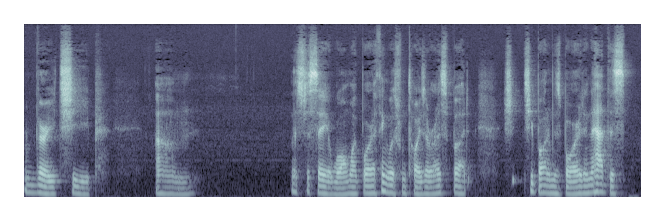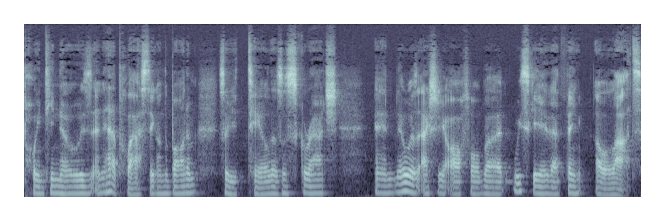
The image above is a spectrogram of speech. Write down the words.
very cheap um, let's just say a Walmart board. I think it was from Toys R Us, but she, she bought him this board and it had this pointy nose and it had plastic on the bottom so your tail doesn't scratch. And it was actually awful, but we skated that thing a lot.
